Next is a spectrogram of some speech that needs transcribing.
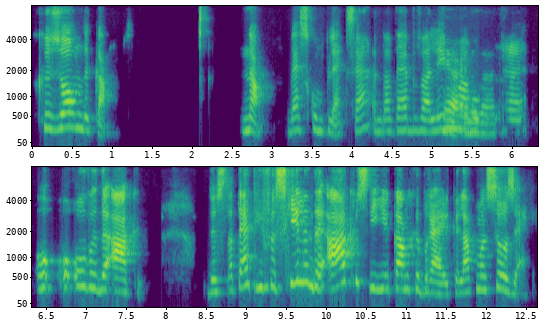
gezonde kant. Nou, best complex, hè? En dat hebben we alleen maar over, over, de accu. Dus dat heb je verschillende accu's die je kan gebruiken, laat maar zo zeggen.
